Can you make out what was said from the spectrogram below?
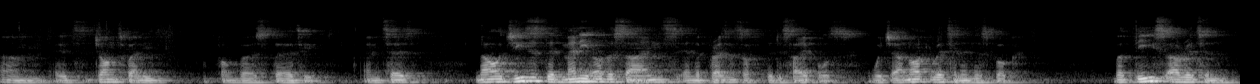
Um, it's John 20 from verse 30. And it says, Now Jesus did many other signs in the presence of the disciples, which are not written in this book. But these are written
